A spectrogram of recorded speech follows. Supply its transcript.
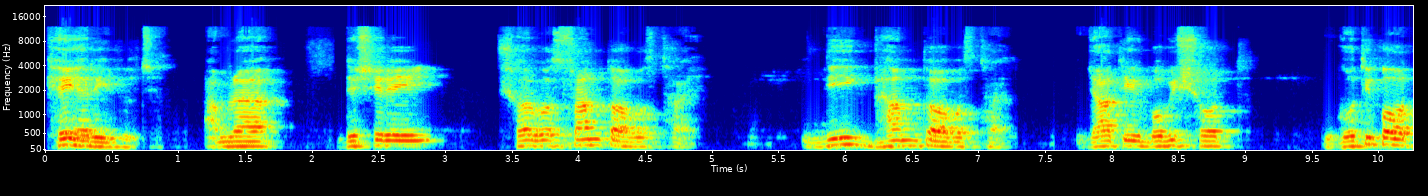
খেয়ে হারিয়ে ফেলছেন। আমরা দেশের এই সর্বশ্রান্ত অবস্থায়, দিকভ্রান্ত অবস্থায়, জাতির ভবিষ্যৎ গতিপথ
